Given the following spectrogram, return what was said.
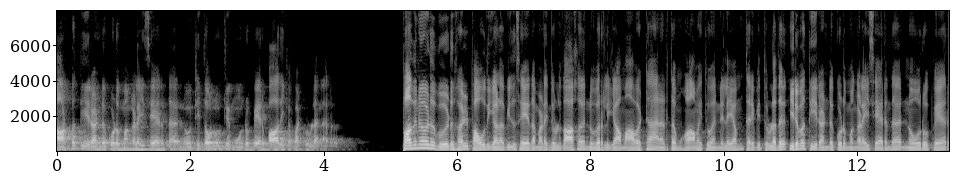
நாற்பத்தி இரண்டு குடும்பங்களை சேர்ந்த நூற்றி தொன்னூற்றி மூன்று பேர் பாதிக்கப்பட்டுள்ளனர். பதினேழு வீடுகள் பகுதியளவில் சேதமடைந்துள்ளதாக நுவர்லியா மாவட்ட அனர்த்த முகாமைத்துவ நிலையம் தெரிவித்துள்ளது. இருபத்தி இரண்டு குடும்பங்களைச் சேர்ந்த நூறு பேர்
